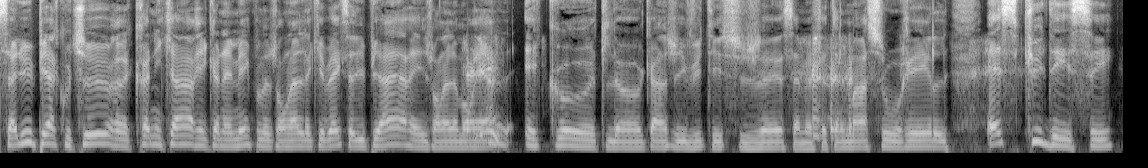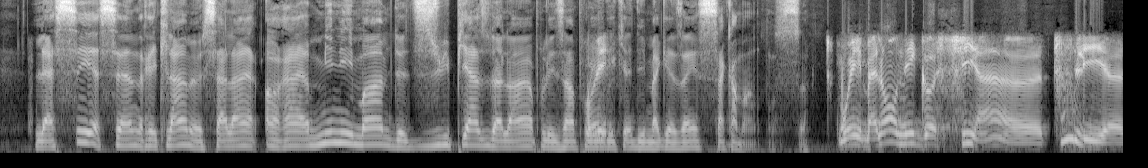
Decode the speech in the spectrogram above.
Salut Pierre Couture, euh, chroniqueur économique pour le Journal de Québec. Salut Pierre et Journal de Montréal. Écoute, là, quand j'ai vu tes sujets, ça me fait tellement sourire. SQDC, la CSN réclame un salaire horaire minimum de 18 pièces de l'heure pour les employés des, des magasins. Ça commence. Oui, ben là on négocie. Hein, euh, tous les euh,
